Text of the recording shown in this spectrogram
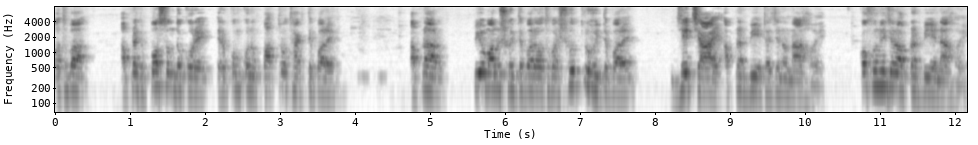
অথবা আপনাকে পছন্দ করে এরকম কোনো পাত্র থাকতে পারে, আপনার প্রিয় মানুষ হইতে পারে অথবা শত্রু হইতে পারে, যে চায় আপনার বিয়েটা যেন না হয়, কখনোই যেন আপনার বিয়ে না হয়।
